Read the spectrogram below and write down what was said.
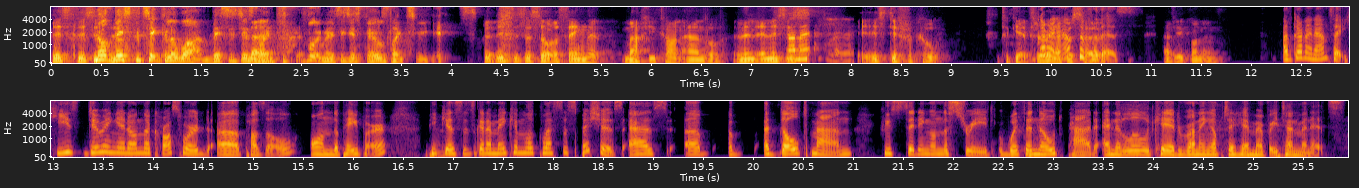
This this is Not the- this particular one. This is just No. like 40 minutes. It just feels like two years. But this is the sort of thing that Matthew can't handle, and then- and this is Can't handle it's difficult to get through an an episode. for this. Have you gone on? I've got an answer. He's doing it on the crossword uh, puzzle on the paper because it's going to make him look less suspicious as a, a adult man who's sitting on the street with a notepad and a little kid running up to him every 10 minutes.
